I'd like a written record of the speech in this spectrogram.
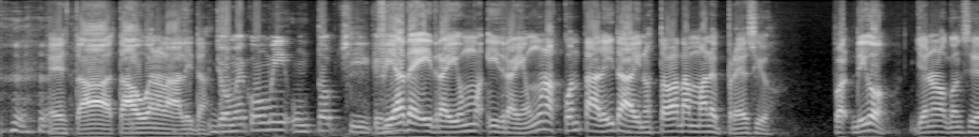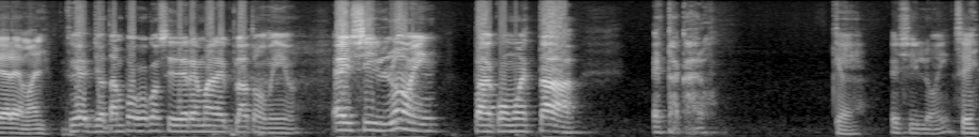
Estaba, estaba buena la alita. Yo me comí un top chicken. Fíjate, y traían, y traían unas cuantas alitas y no estaba tan mal el precio. Digo, yo no lo consideré mal. Fíjate, yo tampoco consideré mal el plato mío. El sirloin, para como está, está caro. ¿Qué? El sirloin. Sí,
